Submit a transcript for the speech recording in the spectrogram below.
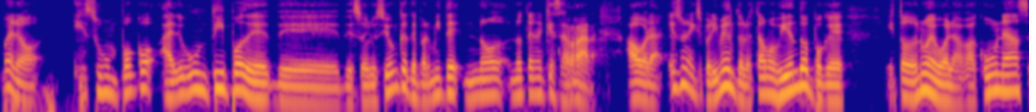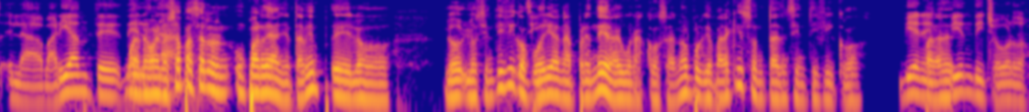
bueno, es un poco algún tipo de, de- de solución que te permite no, no tener que cerrar. Ahora, es un experimento, lo estamos viendo porque es todo nuevo, las vacunas, la variante... Bueno, bueno, Delta. ya pasaron un par de años. También eh, lo- lo- los científicos Sí. podrían aprender algunas cosas, ¿no? Porque ¿para qué son tan científicos? Bien, para- bien dicho, gordo.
